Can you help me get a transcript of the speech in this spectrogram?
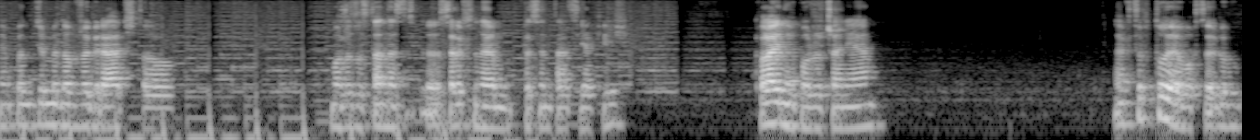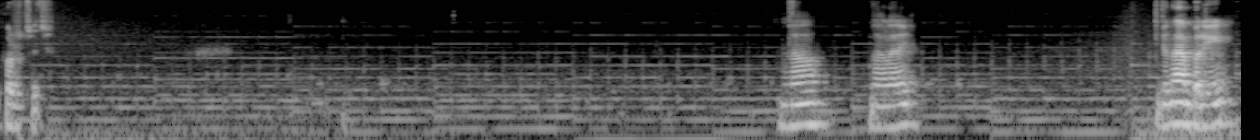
jak będziemy dobrze grać, to może zostanę selekcjonerem prezentacji jakiejś. Kolejne wypożyczenie. Akceptuję, bo chcę go wypożyczyć. No, dalej. Gnabry.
